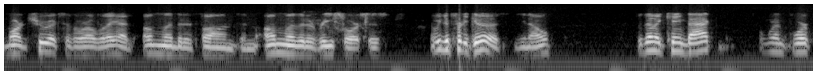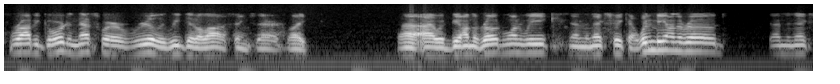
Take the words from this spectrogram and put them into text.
the Martin Truex of the world, where they had unlimited funds and unlimited resources, and we did pretty good, you know. But then it came back went work for Robby Gordon. That's where really we did a lot of things there. Like uh, I would be on the road one week, then the next week I wouldn't be on the road. Then the next,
